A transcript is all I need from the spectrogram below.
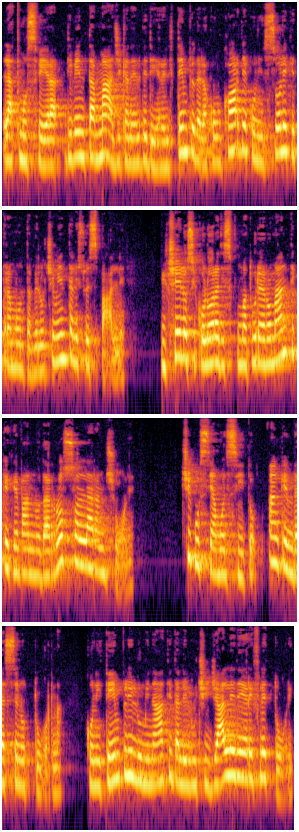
L'atmosfera diventa magica nel vedere il Tempio della Concordia con il sole che tramonta velocemente alle sue spalle. Il cielo si colora di sfumature romantiche che vanno dal rosso all'arancione. Ci gustiamo il sito anche in veste notturna, con i templi illuminati dalle luci gialle dei riflettori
